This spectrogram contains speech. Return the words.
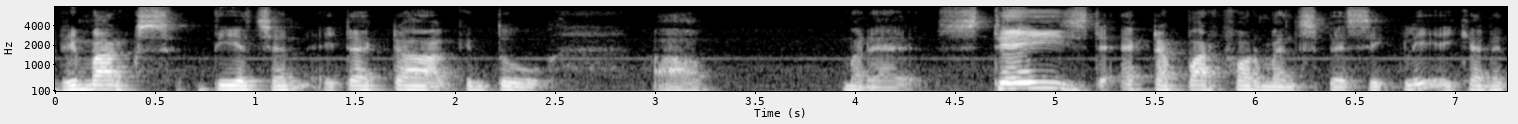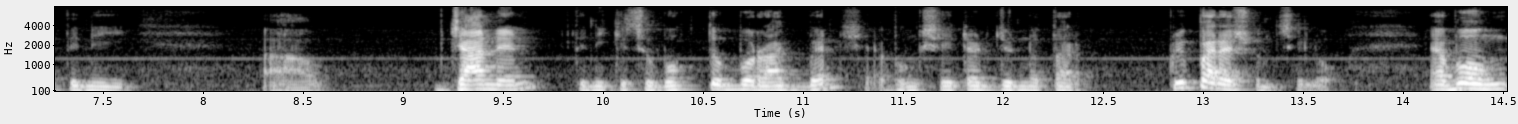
রিমার্কস দিয়েছেন এটা একটা কিন্তু মানে স্টেজড একটা পারফরমেন্স বেসিকলি এখানে তিনি জানেন, তিনি কিছু বক্তব্য রাখবেন এবং সেটার জন্য তার প্রিপারেশন ছিল। এবং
